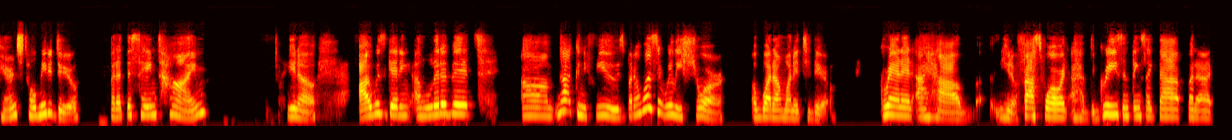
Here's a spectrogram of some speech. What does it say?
parents told me to do. But at the same time, you know, I was getting a little bit um, not confused, but I wasn't really sure of what I wanted to do. Granted, I have, you know, fast forward, I have degrees and things like that, but I,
